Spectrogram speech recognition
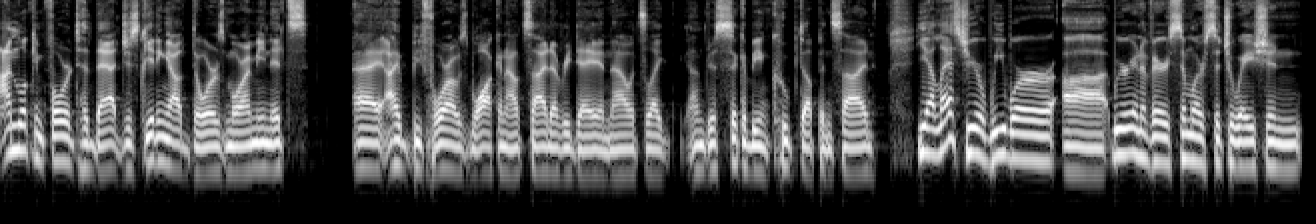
I'm looking forward to that. Just getting outdoors more. I mean, it's I, I before I was walking outside every day, and now it's like I'm just sick of being cooped up inside. Yeah, last year we were uh, we were in a very similar situation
